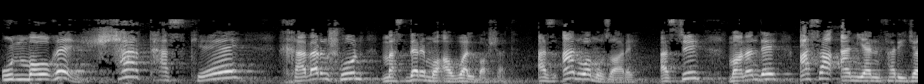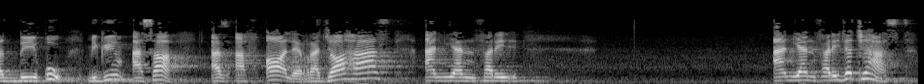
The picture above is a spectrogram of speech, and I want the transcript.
اون موقع شرط هست که خبرشون مصدر معول باشد. از ان و مزاره از چی؟ مانند عصا ان ینفرج دیقو می‌گویم عصا از افعال رجا هست. ان ینفرج ان ینفرجه چه هست؟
